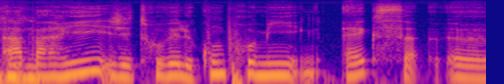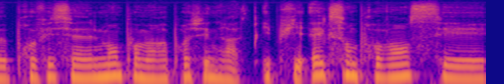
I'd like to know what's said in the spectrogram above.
à Paris, j'ai trouvé le compromis Aix euh, professionnellement pour me rapprocher de Grasse. Et puis Aix-en-Provence, c'est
